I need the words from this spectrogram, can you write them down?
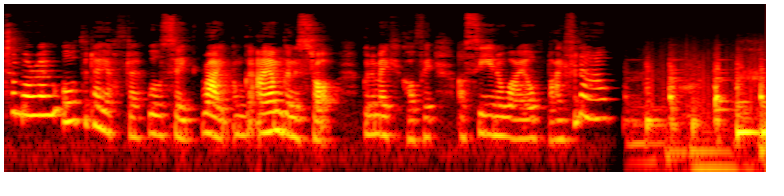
tomorrow or the day after. We'll see. Right, I'm, I am going to stop. I'm going to make a coffee. I'll see you in a while. Bye for now.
